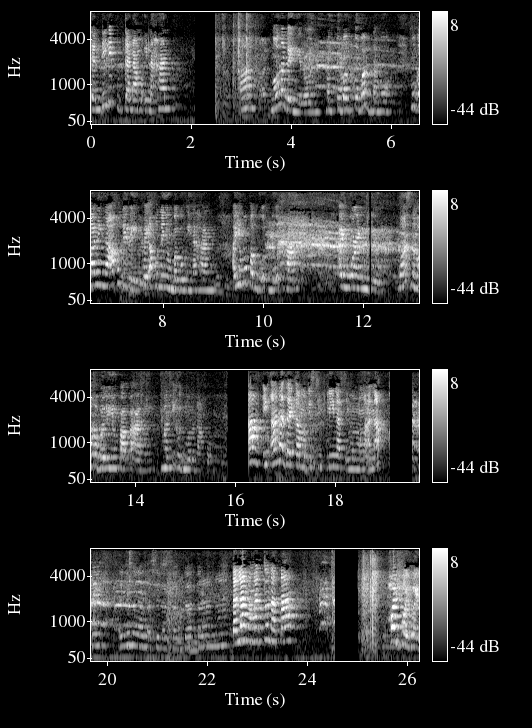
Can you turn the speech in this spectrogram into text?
then dili pud ka namo inahan. Ah, mo na day ni Ron. Magtubag-tubag na mo. Mugaling na ako dire, kay ako na yung bagong inahan. Ayaw mo pagbuot-buot ha? I warn you, once na makabalo yung papa ani, manikod mo rin ako. Ah, ing ana day ka mo disiplina sa imong mga anak. Ayun na lang na sila tagda, tara na. Tala mga to na ta. Hoy, hoy, hoy!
